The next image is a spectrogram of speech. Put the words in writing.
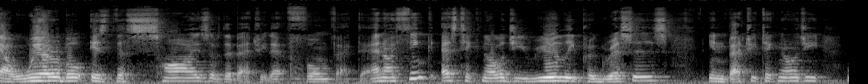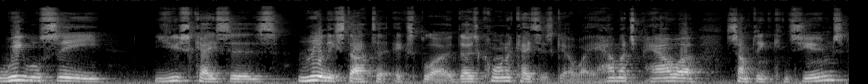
our wearable is the size of the battery, that form factor. And I think as technology really progresses in battery technology, we will see use cases really start to explode. Those corner cases go away. How much power something consumes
